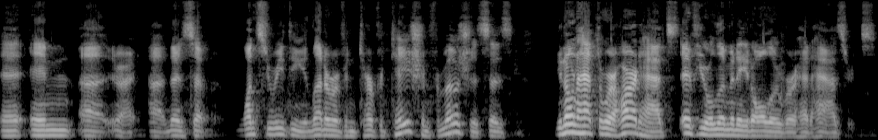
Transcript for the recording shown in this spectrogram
in, in uh, right. Uh, there's a, once you read the letter of interpretation from OSHA, it says you don't have to wear hard hats if you eliminate all overhead hazards.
